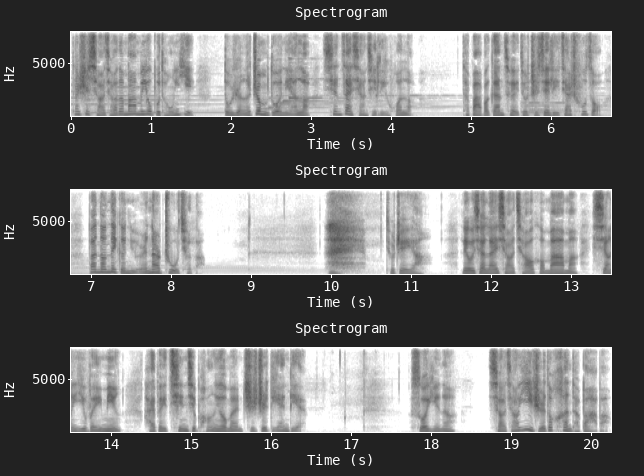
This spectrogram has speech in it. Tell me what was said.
但是小乔的妈妈又不同意。都忍了这么多年了，现在想起离婚了，他爸爸干脆就直接离家出走，搬到那个女人那儿住去了。唉，就这样留下来，小乔和妈妈相依为命，还被亲戚朋友们指指点点。所以呢，小乔一直都恨他爸爸，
